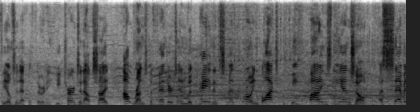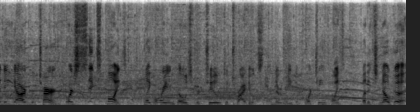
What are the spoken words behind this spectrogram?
fields it at the 30. He turns it outside, outruns defenders, and with Payne and Smith throwing blocks, he finds the end zone. A 70 yard return for six points. Lake Orion goes for two to try to extend their lead to 14 points, but it's no good.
